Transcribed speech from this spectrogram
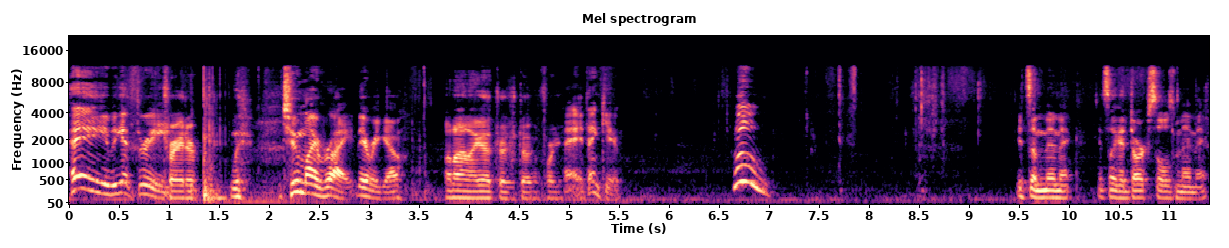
Hey, we get three. Trader. to my right. There we go. Hold on, I got a treasure token for you. Hey, thank you. Woo! It's a mimic. It's like a Dark Souls mimic.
